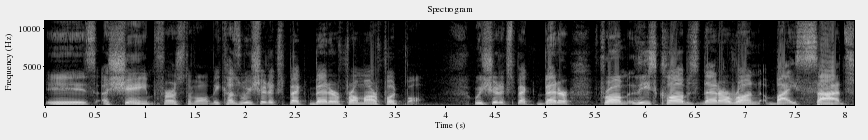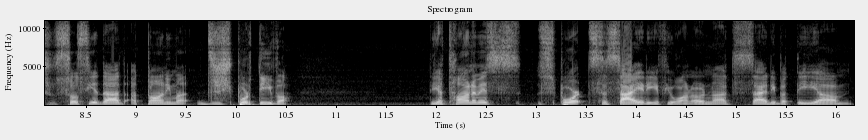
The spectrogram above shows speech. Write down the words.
is a shame, first of all, because we should expect better from our football. We should expect better from these clubs that are run by SADS, Sociedad Autónoma Desportiva. The Autonomous Sport Society, if you want, or not society, but the, um,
